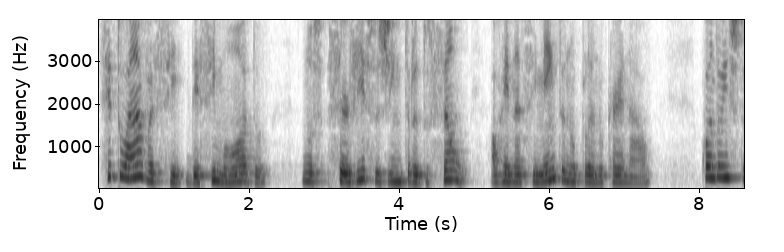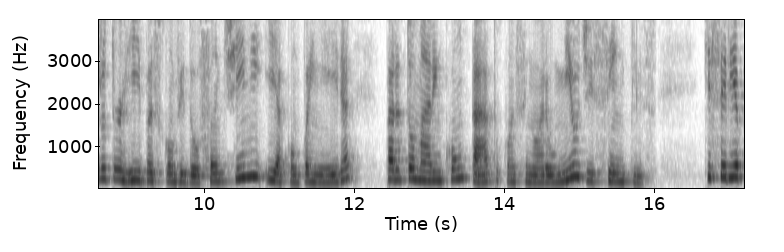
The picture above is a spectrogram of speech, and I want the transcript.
Situava-se, desse modo, nos serviços de introdução ao renascimento no plano carnal, quando o instrutor Ribas convidou Fantine e a companheira para tomarem contato com a senhora humilde e simples, que seria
